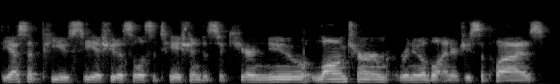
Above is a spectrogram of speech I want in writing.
the SFPUC issued a solicitation to secure new long-term renewable energy supplies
